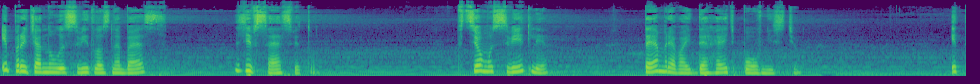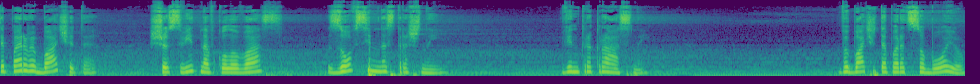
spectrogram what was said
і притягнули світло з небес зі Всесвіту. В цьому світлі темрява йде геть повністю. І тепер ви бачите, що світ навколо вас зовсім не страшний, він прекрасний. Ви бачите перед собою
